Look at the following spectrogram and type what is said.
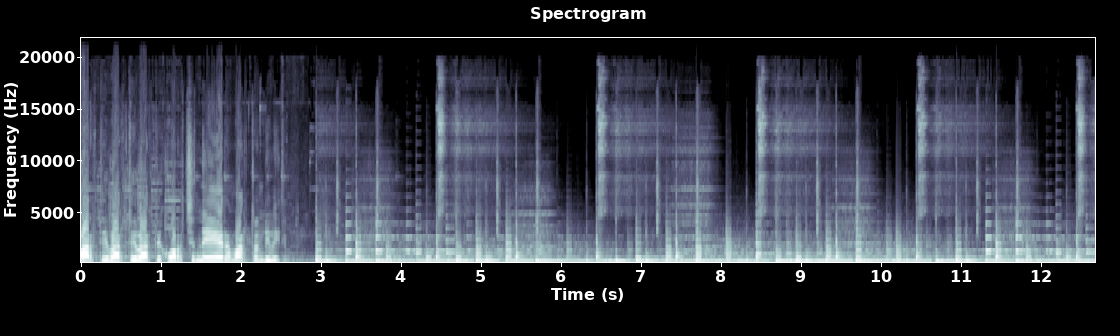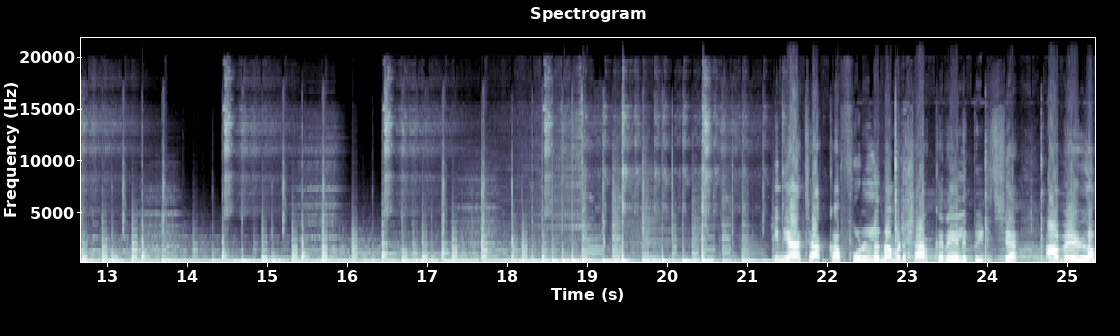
വരട്ടി വരട്ടി വരട്ടി കുറച്ച് നേരം വരട്ടേണ്ടി വരും. ഇനി ആ ചക്ക ഫുള്ള് നമ്മുടെ ശർക്കരയിൽ പിടിച്ച് ആ വെള്ളം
